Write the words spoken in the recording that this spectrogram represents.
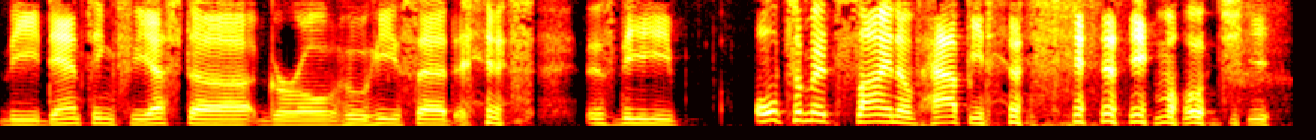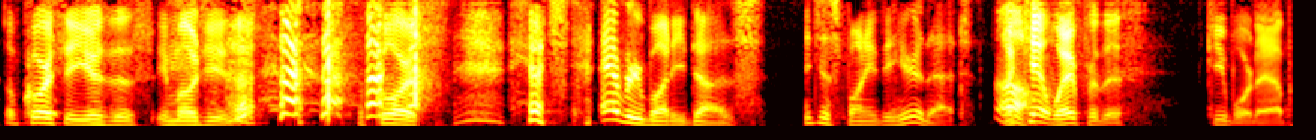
the dancing fiesta girl, who he said is is the ultimate sign of happiness emoji. Of course, he uses emojis. of course, it's, everybody does. It's just funny to hear that. I oh. can't wait for this keyboard app.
